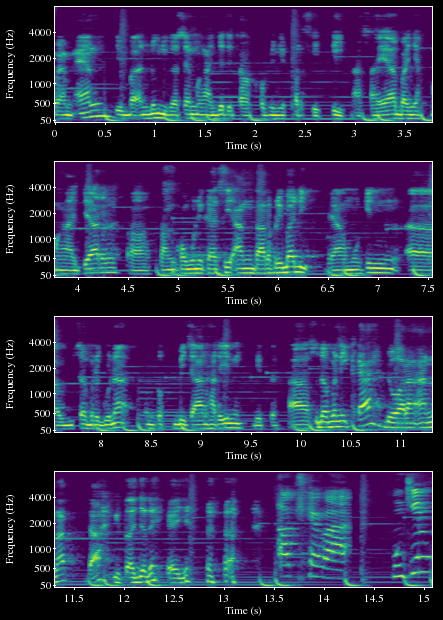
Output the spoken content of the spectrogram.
UMN. Di Bandung juga saya mengajar di Telkom University. Nah, saya banyak mengajar uh, tentang komunikasi antar pribadi yang mungkin uh, bisa berguna untuk pembicaraan hari ini gitu. Uh, sudah menikah, dua orang anak, dah gitu aja deh kayaknya. Oke, Pak. Mungkin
